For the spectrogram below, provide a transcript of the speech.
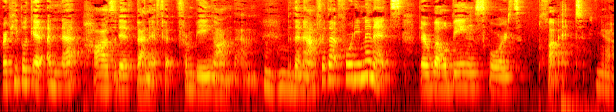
where people get a net positive benefit from being on them mm-hmm. but then after that 40 minutes their well-being scores plummet yeah.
